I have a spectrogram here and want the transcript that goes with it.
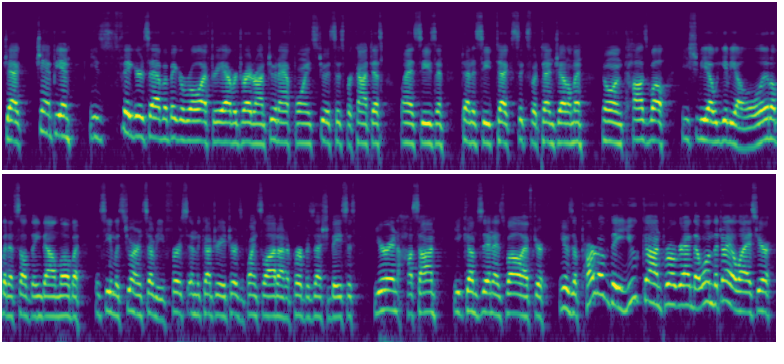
Jack Champion, he figures have a bigger role after he averaged right around 2.5 points, 2 assists per contest last season. Tennessee Tech, 6'10 gentleman. Nolan Coswell, he should be able to give you a little bit of something down low, but the team was 271st in the country in terms of points allowed on a per possession basis. Yarin Hasson, he comes in as well after he was a part of the UConn program that won the title last year.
